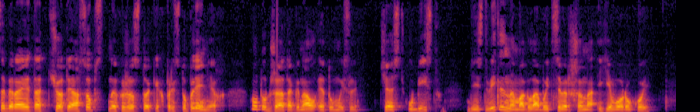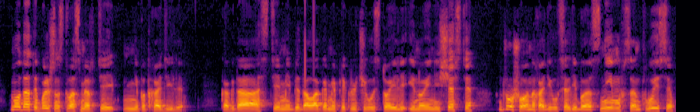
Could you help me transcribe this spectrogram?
собирает отчеты о собственных жестоких преступлениях, но тут же отогнал эту мысль. Часть убийств действительно могла быть совершена его рукой, но даты большинства смертей не подходили – когда с теми бедолагами приключилось то или иное несчастье, Джошуа находился либо с ним в Сент-Луисе,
